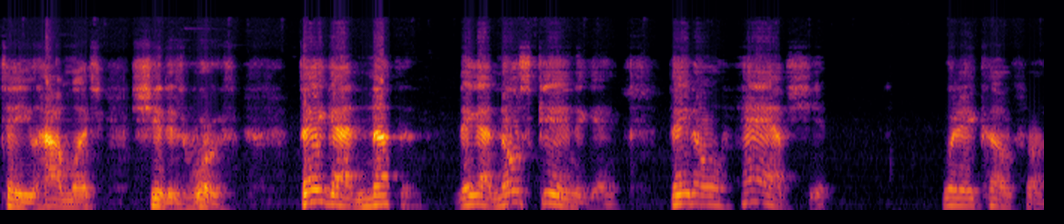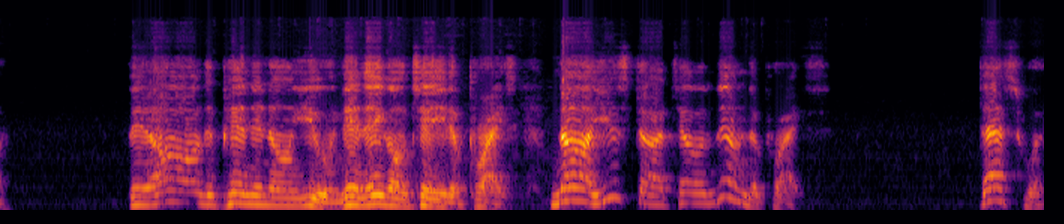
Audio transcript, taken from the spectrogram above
tell you how much shit is worth. They got nothing. They got no skin in the game. They don't have shit where they come from. They're all depending on you, and then they're gonna tell you the price. No, you start telling them the price. That's what.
